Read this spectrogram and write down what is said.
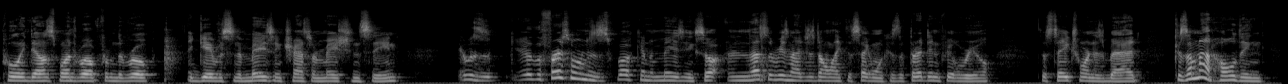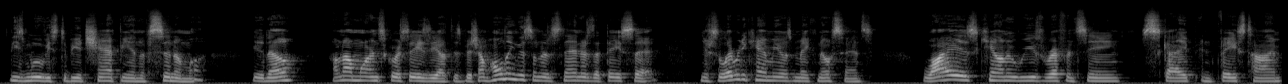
pulling down SpongeBob from the rope. It gave us an amazing transformation scene. It was the first one is fucking amazing. So, and that's the reason I just don't like the second one because the threat didn't feel real. The stakes weren't as bad. Because I'm not holding these movies to be a champion of cinema. You know, I'm not Martin Scorsese out this bitch. I'm holding this under the standards that they set. Your celebrity cameos make no sense. Why is Keanu Reeves referencing Skype and FaceTime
